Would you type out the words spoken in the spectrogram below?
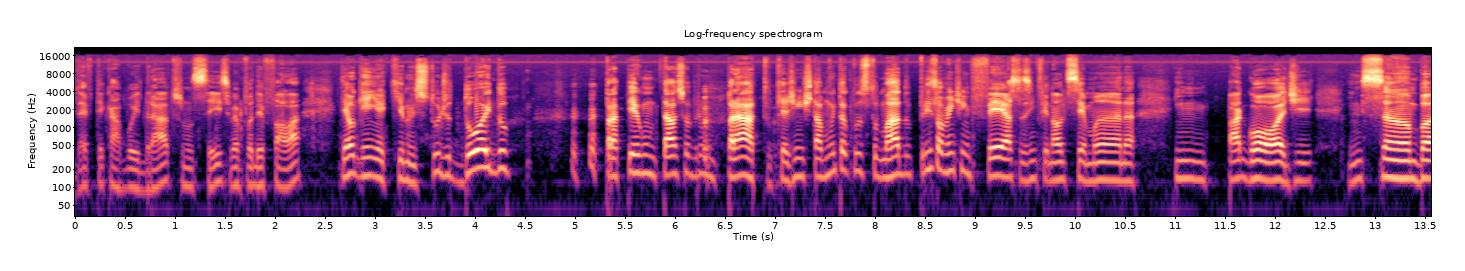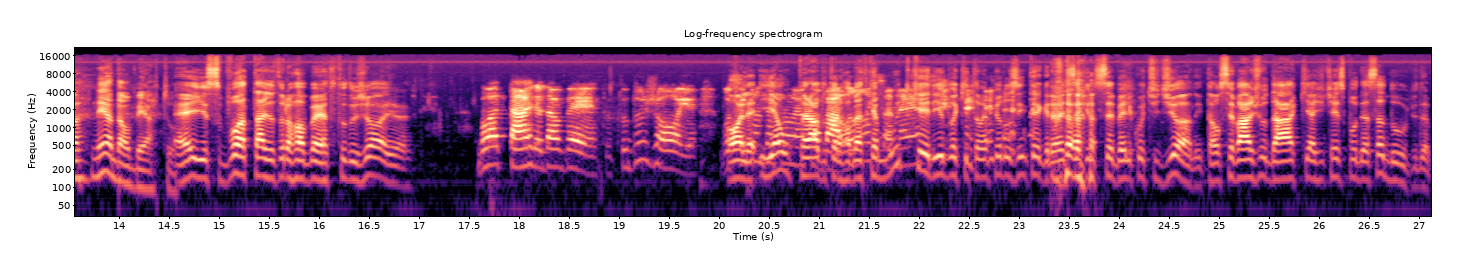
deve ter carboidratos, não sei se vai poder falar. Tem alguém aqui no estúdio doido para perguntar sobre um prato que a gente está muito acostumado, principalmente em festas, em final de semana, em pagode, em samba, né, Adalberto? É isso. Boa tarde, doutora Roberta. Tudo jóia? Boa tarde, Adalberto. Tudo jóia. Você Olha, não e é um prato, doutora Roberta, que é muito né? querido aqui também pelos integrantes aqui do CBN Cotidiano. Então você vai ajudar aqui a gente a responder essa dúvida.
